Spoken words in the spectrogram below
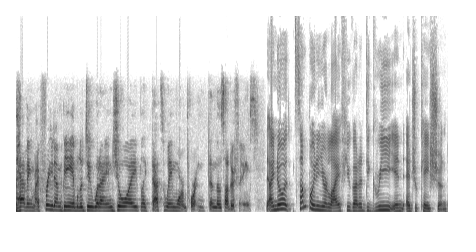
Having my freedom, being able to do what I enjoy, like that's way more important than those other things. I know at some point in your life you got a degree in education.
